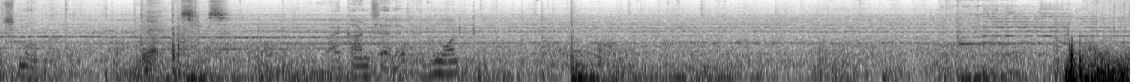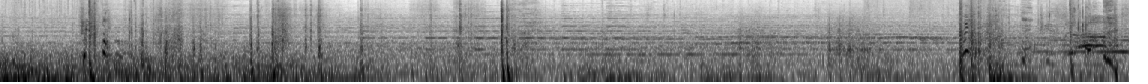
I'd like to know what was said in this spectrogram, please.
too smooth. You're useless. I can't sell it. I don't want it. Oh.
